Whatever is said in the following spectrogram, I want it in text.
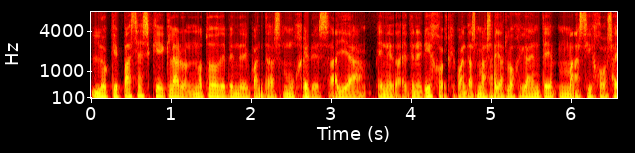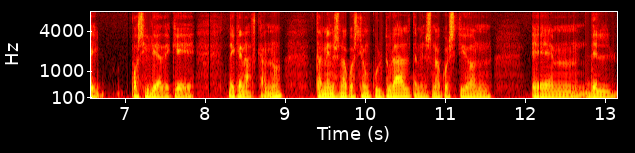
lo que pasa es que, claro, no todo depende de cuántas mujeres haya en edad de tener hijos, que cuantas más hayas, lógicamente, más hijos hay posibilidad de que, de que nazcan. ¿no? También es una cuestión cultural, también es una cuestión em, del,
